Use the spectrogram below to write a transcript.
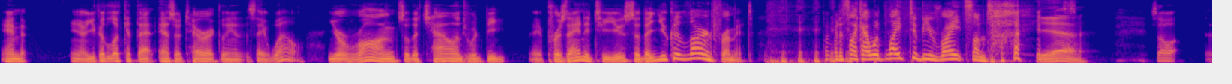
And, you know, you could look at that esoterically and say, well, you're wrong. So the challenge would be uh, presented to you so that you could learn from it. But it's like, I would like to be right sometimes. yeah. So uh,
